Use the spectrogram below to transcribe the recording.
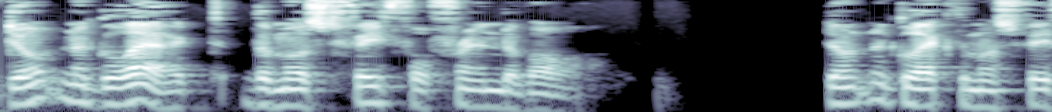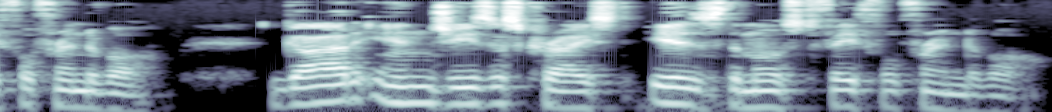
Don't neglect the most faithful friend of all. Don't neglect the most faithful friend of all. God in Jesus Christ is the most faithful friend of all.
